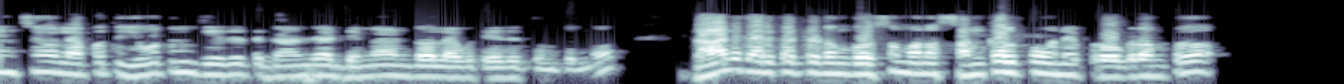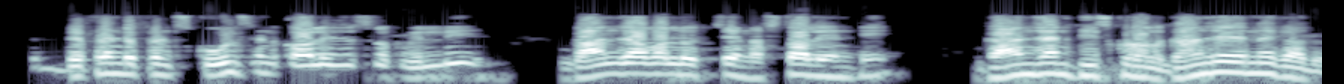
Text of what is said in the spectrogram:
నుంచో లేకపోతే యువత నుంచి ఏదైతే గాంజా డిమాండ్ లేకపోతే ఏదైతే ఉంటుందో దానికి అరికట్టడం కోసం మనం సంకల్పం అనే ప్రోగ్రామ్తో డిఫరెంట్ డిఫరెంట్ స్కూల్స్ అండ్ కాలేజెస్లోకి వెళ్ళి గాంజా వల్ల వచ్చే నష్టాలు ఏంటి గాంజాని తీసుకురావాలి గాంజా అనే కాదు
